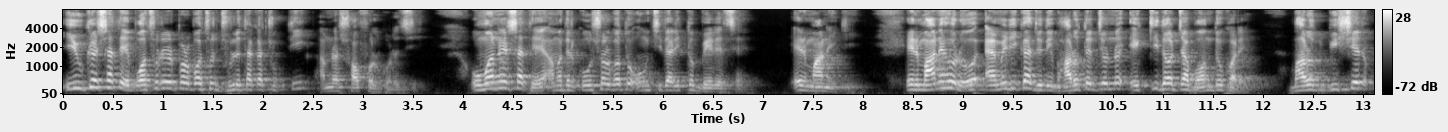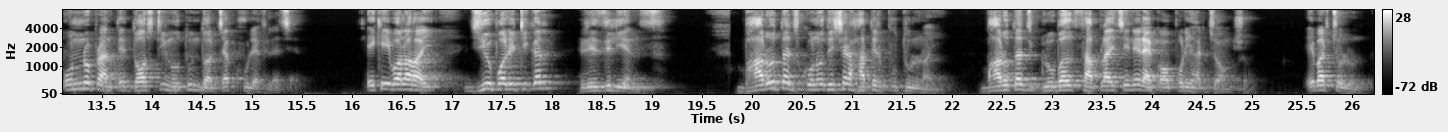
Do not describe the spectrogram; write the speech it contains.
ইউকের সাথে বছরের পর বছর ঝুলে থাকা চুক্তি আমরা সফল করেছি। ওমানের সাথে আমাদের কৌশলগত অংশীদারিত্ব বেড়েছে। এর মানে কি? এর মানে হলো, আমেরিকা যদি ভারতের জন্য একটি দরজা বন্ধ করে, ভারত বিশ্বের অন্য প্রান্তে দশটি নতুন দরজা খুলে ফেলেছে। একেই বলা হয় জিওপলিটিক্যাল রেজিলিয়েন্স ভারত আজ কোনো দেশের হাতের পুতুল নয়। ভারত আজ গ্লোবাল সাপ্লাই চেনের এক অপরিহার্য অংশ। এবার চলুন,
